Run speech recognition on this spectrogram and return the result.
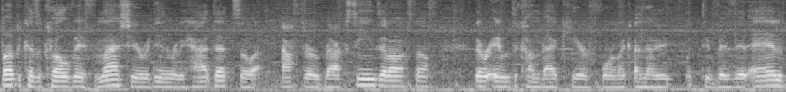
But because of COVID from last year, we didn't really have that. So after vaccines and all that stuff, they were able to come back here for like another to visit, and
